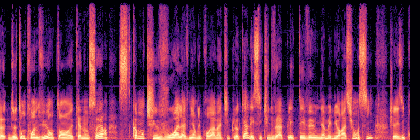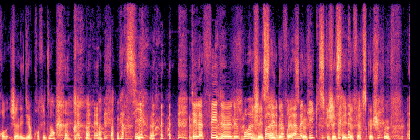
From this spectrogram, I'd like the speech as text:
Euh, de ton point de vue en tant qu'annonceur, comment tu vois l'avenir du programmatique local? Et si tu devais appeler TV une amélioration aussi, j'allais dire, profites-en. Merci. tu es la fée de, de, J'essaye de, faire ce que j'essaye de faire ce que je peux.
